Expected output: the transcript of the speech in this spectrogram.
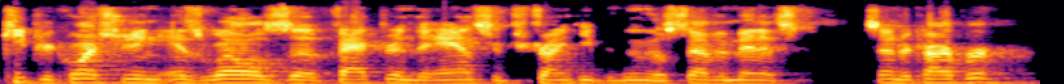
keep your questioning as well as uh, factor in the answer to try and keep within those seven minutes. Senator Carper?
